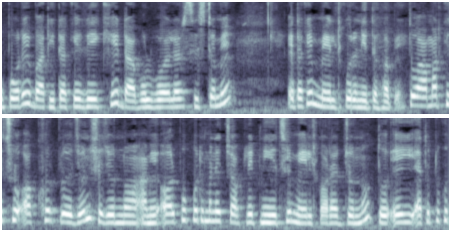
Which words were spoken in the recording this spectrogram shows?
উপরে বাটিটাকে রেখে ডাবল বয়লার সিস্টেমে এটাকে মেল্ট করে নিতে হবে। তো আমার কিছু অক্ষর প্রয়োজন, সেজন্য আমি অল্প পরিমাণে চকলেট নিয়েছি মেল্ট করার জন্য। তো এই এতটুকু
